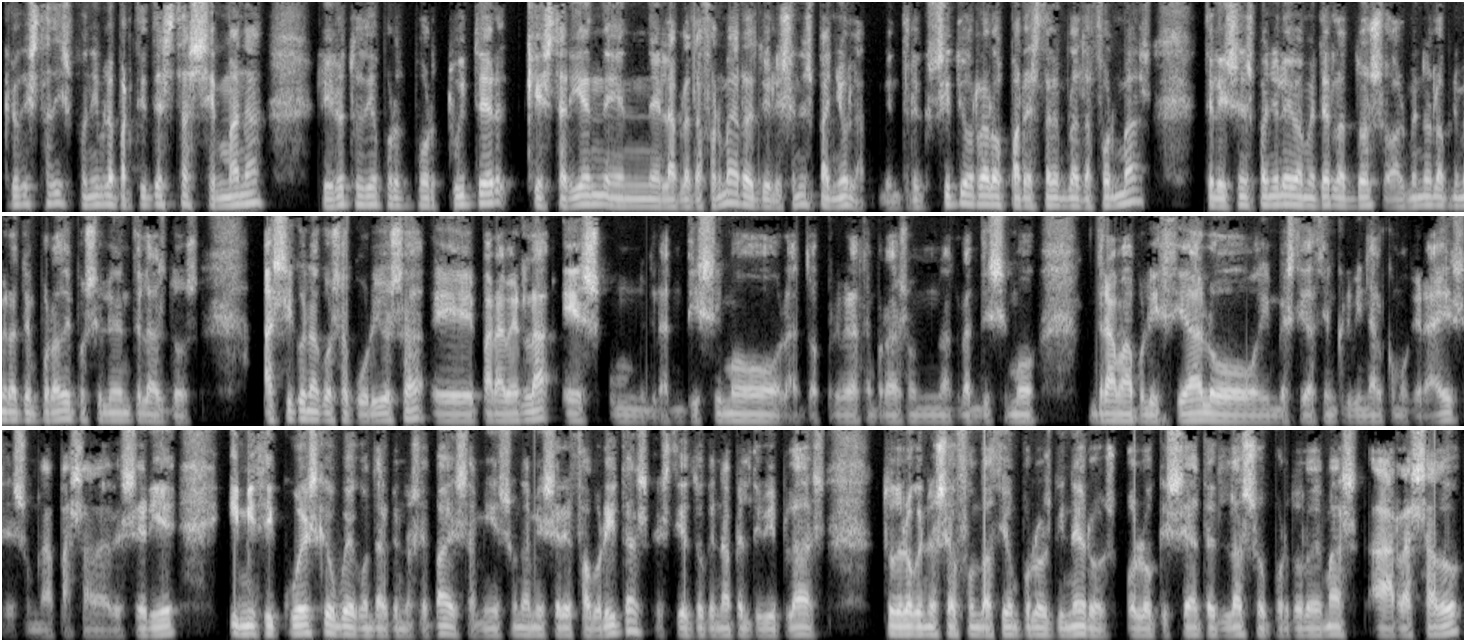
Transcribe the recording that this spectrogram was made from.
creo que está disponible a partir de esta semana, leí otro día por, Twitter, que estaría en, en, la plataforma de Radio Televisión Española. Entre sitios raros para estar en plataformas, Televisión Española iba a meter las dos, o al menos la primera temporada y posiblemente las dos. Así que una cosa curiosa eh, para verla. Es un grandísimo, las dos primeras temporadas son un grandísimo drama policial o investigación criminal, como queráis. Es una pasada de serie. Y Mythic Quest, que os voy a contar que no sepáis, a mí es una de mis series favoritas. Es cierto que en Apple TV Plus todo lo que no sea Fundación por los Dineros o lo que sea Ted Lasso por todo lo demás ha arrasado,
